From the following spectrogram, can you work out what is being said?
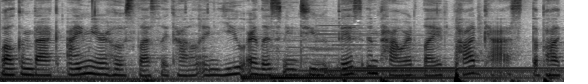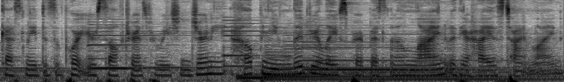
Welcome back. I'm your host, Leslie Cottle, and you are listening to This Empowered Life podcast, the podcast made to support your self transformation journey, helping you live your life's purpose and align with your highest timeline.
